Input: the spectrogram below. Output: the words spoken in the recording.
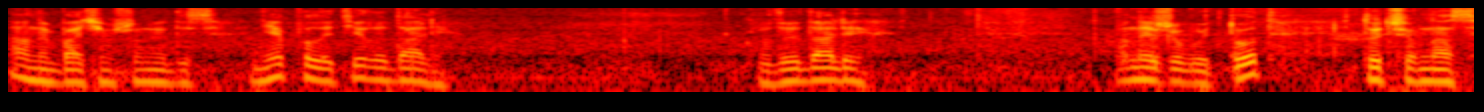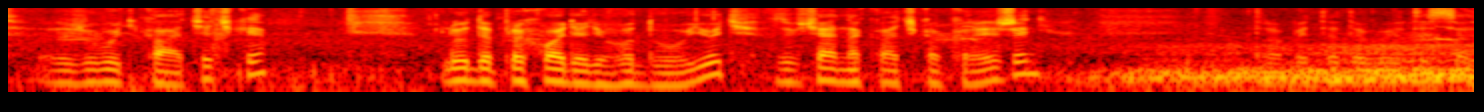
А не бачимо, що вони десь. Ні, полетіли далі. Куди далі? Вони живуть тут. Тут ще в нас живуть качечки. Люди приходять, годують. Звичайна качка крижень. Дивитися.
